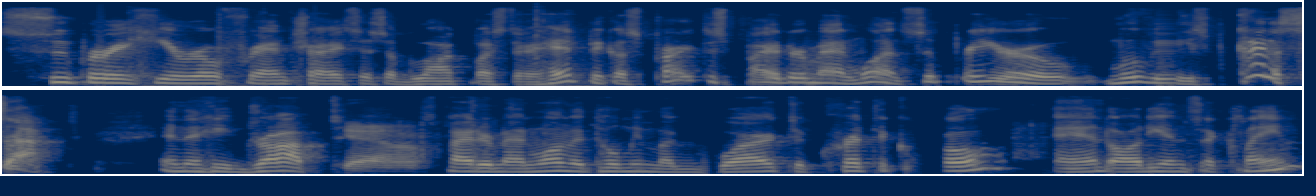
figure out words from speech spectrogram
superhero franchises a blockbuster hit because prior to Spider-Man 1, superhero movies kind of sucked. And then he dropped yeah. Spider-Man 1 with Tobey Maguire to critical and audience acclaim.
